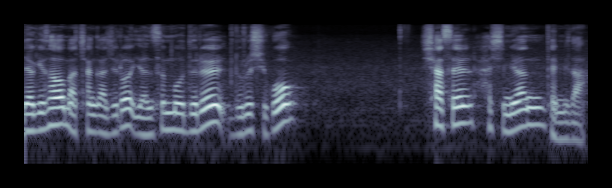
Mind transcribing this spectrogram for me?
여기서 마찬가지로 연습 모드를 누르시고 샷을 하시면 됩니다.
